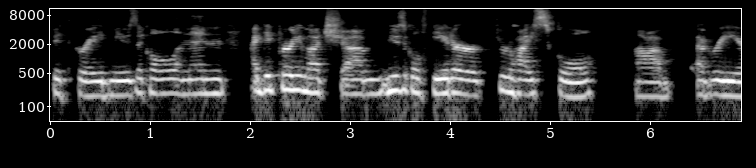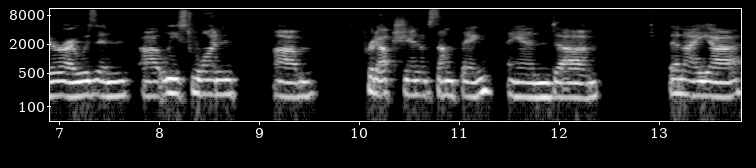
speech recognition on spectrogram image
fifth grade musical, and then I did pretty much um, musical theater through high school. Uh, every year, I was in uh, at least one um, production of something, and um, then I, uh,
